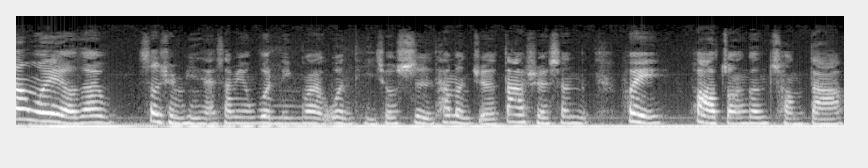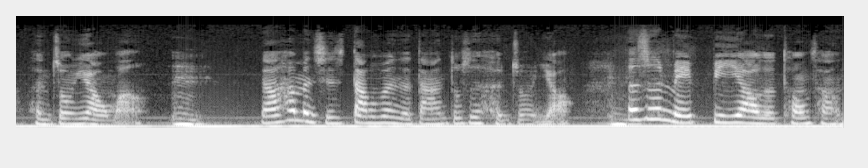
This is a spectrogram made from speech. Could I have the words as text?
但我也有在社群平台上面问另外一个问题，就是他们觉得大学生会化妆跟穿搭很重要吗？嗯，然后他们其实大部分的答案都是很重要，嗯、但是没必要的，通常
